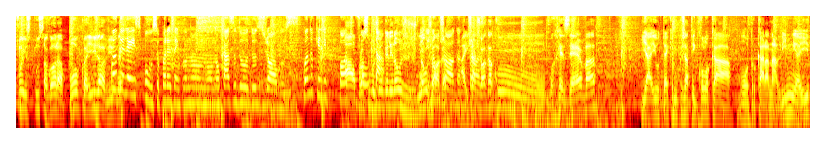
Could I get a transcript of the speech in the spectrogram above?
foi expulso agora há pouco, aí já viu, Quando né? ele é expulso, por exemplo, no, no, no caso do- dos jogos, quando que ele pode Ah, o próximo voltar? jogo ele não, não Ele não joga. joga no aí já próximo. joga com reserva. E aí o técnico já tem que colocar um outro cara na linha aí.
